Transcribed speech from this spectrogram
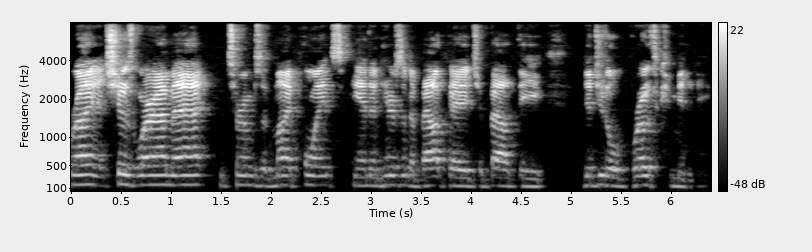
right? It shows where I'm at in terms of my points. And then here's an about page about the digital growth community.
